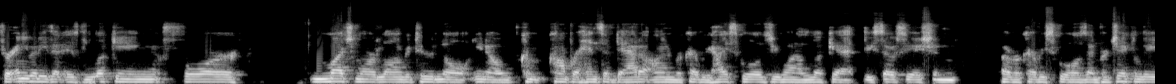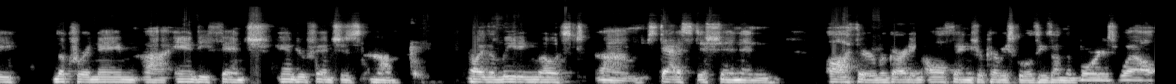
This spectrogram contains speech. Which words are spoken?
for anybody that is looking for much more longitudinal, you know, com- comprehensive data on recovery high schools, you want to look at the Association of Recovery Schools and particularly look for a name, uh, Andy Finch. Andrew Finch is um, probably the leading most um, statistician and author regarding all things recovery schools. He's on the board as well,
